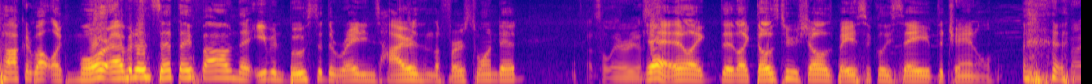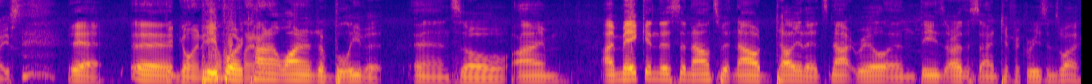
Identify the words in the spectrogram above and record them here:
talking about like more evidence that they found that even boosted the ratings higher than the first one did. That's hilarious. Yeah, it, like the, like those two shows basically saved the channel. nice. Yeah. And going. People are kind of wanting to believe it, and so I'm I'm making this announcement now to tell you that it's not real, and these are the scientific reasons why.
